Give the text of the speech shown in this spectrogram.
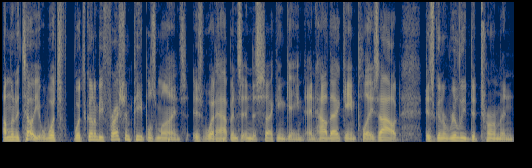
I'm going to tell you what's what's going to be fresh in people's minds is what happens in the second game and how that game plays out is going to really determine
